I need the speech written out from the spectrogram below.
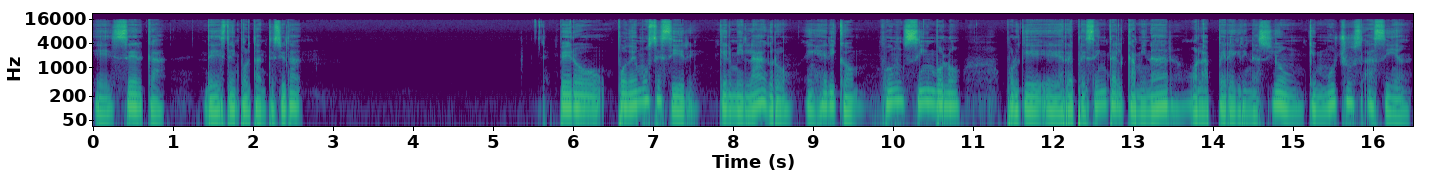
eh, cerca de esta importante ciudad. Pero podemos decir que el milagro en Jericó fue un símbolo porque eh, representa el caminar o la peregrinación que muchos hacían,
